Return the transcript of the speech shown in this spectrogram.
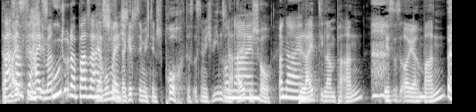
da Buzzer heißt heißt immer, gut oder Buzzer ja, heißt Moment, da schlecht? gibt's nämlich den Spruch. Das ist nämlich wie in so Oh einer nein. alten Show. Oh nein. Bleibt die Lampe an? Ist es euer Mann? Nein!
